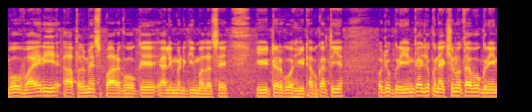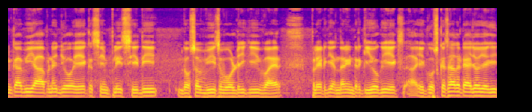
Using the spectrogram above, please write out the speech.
वो वायर ही आपस में स्पार्क होके एलिमेंट की मदद से हीटर को हीट अप करती है। और जो ग्रीन का जो कनेक्शन होता है, वो ग्रीन का भी आपने जो एक सिंपली सीधी 220 वोल्ट की वायर प्लेट के अंदर इंटर की होगी, एक एक उसके साथ अटैच हो जाएगी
